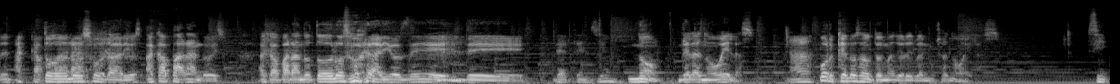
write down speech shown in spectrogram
eh, Acaparar. todos los horarios, acaparando eso, acaparando todos los horarios de, de De atención. no, de las novelas, Ah, porque los adultos mayores ven muchas novelas. Si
